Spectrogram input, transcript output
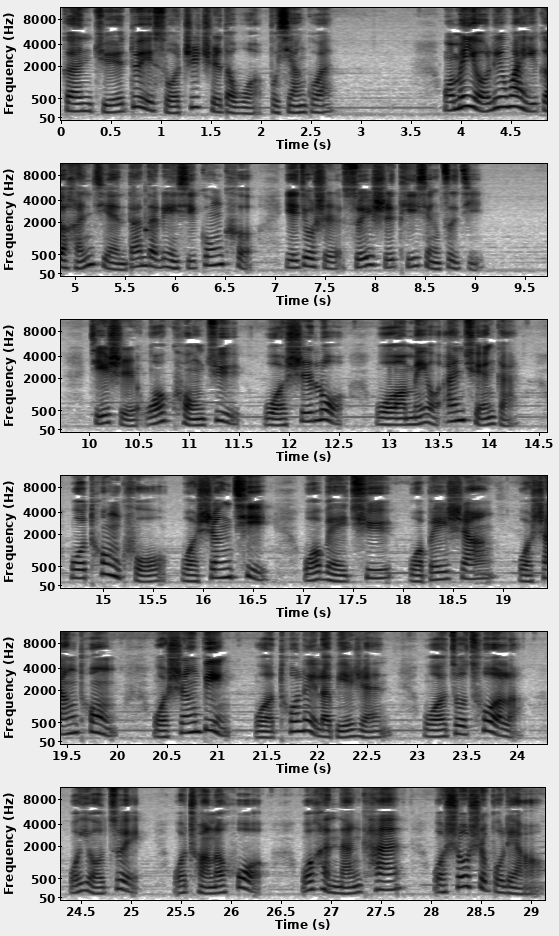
跟绝对所支持的我不相关。我们有另外一个很简单的练习功课，也就是随时提醒自己，即使我恐惧、我失落、我没有安全感、我痛苦、我生气、我委屈、我悲伤、我伤痛、我生病、我拖累了别人、我做错了。我有罪，我闯了祸，我很难堪，我收拾不了，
